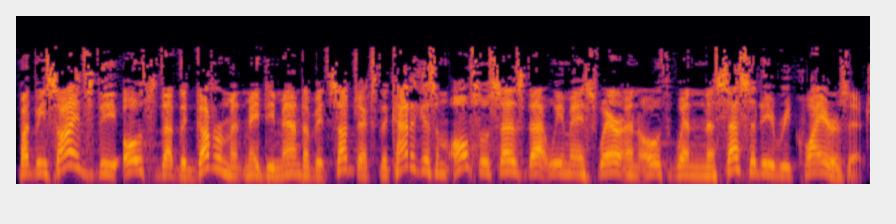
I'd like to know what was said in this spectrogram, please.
But besides the oath that the government may demand of its subjects, the Catechism also says that we may swear an oath when necessity requires it.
